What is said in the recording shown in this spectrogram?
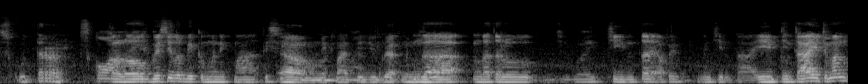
Skuter. Skuter. Kalau gue sih lebih ke menikmati sih. Oh, menikmati juga. Enggak enggak terlalu cinta apa ya? mencintai, cintai cuman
